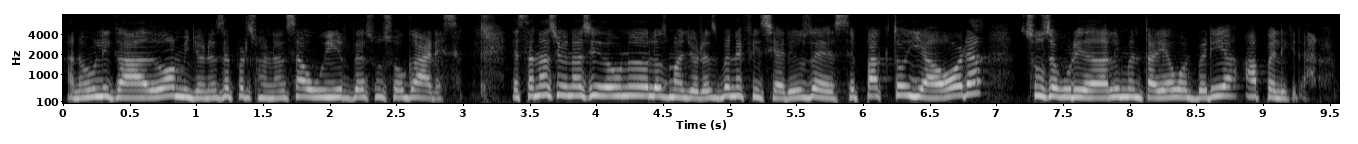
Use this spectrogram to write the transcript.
han obligado a millones de personas a huir de sus hogares. Esta nación ha sido uno de los mayores beneficiarios de este pacto y ahora su seguridad alimentaria volvería a peligrar.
